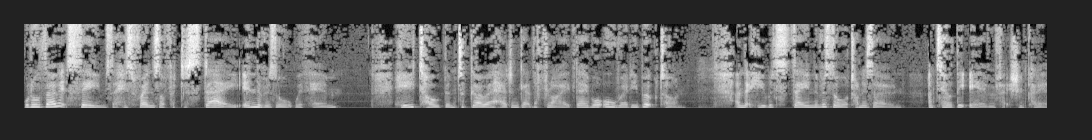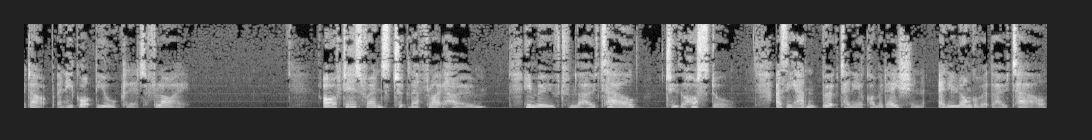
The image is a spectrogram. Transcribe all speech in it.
Well, although it seems that his friends offered to stay in the resort with him, he told them to go ahead and get the flight they were already booked on, and that he would stay in the resort on his own until the ear infection cleared up and he got the all clear to fly. After his friends took their flight home, he moved from the hotel to the hostel, as he hadn't booked any accommodation any longer at the hotel,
